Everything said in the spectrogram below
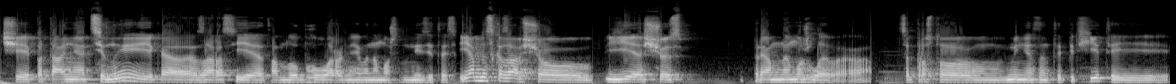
чи питання ціни, яке зараз є там до обговорення, і ви не можете на ній зійтися. Я б не сказав, що є щось прям неможливе. Це просто вміння знайти підхід і,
